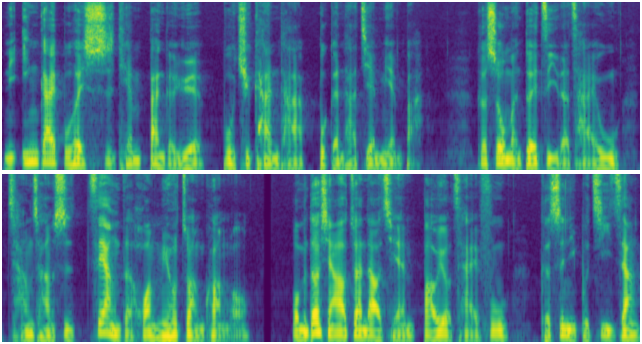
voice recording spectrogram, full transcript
你应该不会十天半个月不去看他，不跟他见面吧？可是我们对自己的财务常常是这样的荒谬状况哦。我们都想要赚到钱，保有财富，可是你不记账。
